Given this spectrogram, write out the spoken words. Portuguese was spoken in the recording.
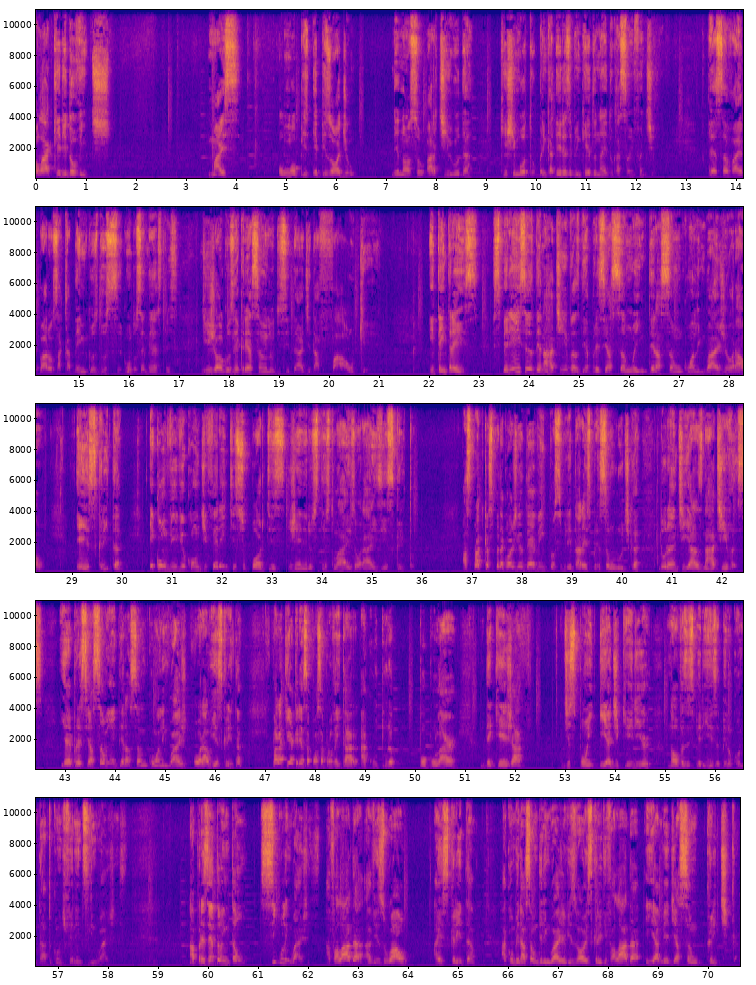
Olá, querido ouvinte. Mais um episódio de nosso artigo da Kishimoto: Brincadeiras e Brinquedos na Educação Infantil. Essa vai para os acadêmicos dos segundo semestres de Jogos, Recreação e Ludicidade da FAUC. Item 3: Experiências de narrativas de apreciação e interação com a linguagem oral e escrita e convívio com diferentes suportes, gêneros textuais, orais e escrito. As práticas pedagógicas devem possibilitar a expressão lúdica durante as narrativas e a apreciação e a interação com a linguagem oral e escrita para que a criança possa aproveitar a cultura popular de que já dispõe e adquirir novas experiências pelo contato com diferentes linguagens apresentam então cinco linguagens: a falada, a visual, a escrita, a combinação de linguagem visual, escrita e falada e a mediação crítica.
